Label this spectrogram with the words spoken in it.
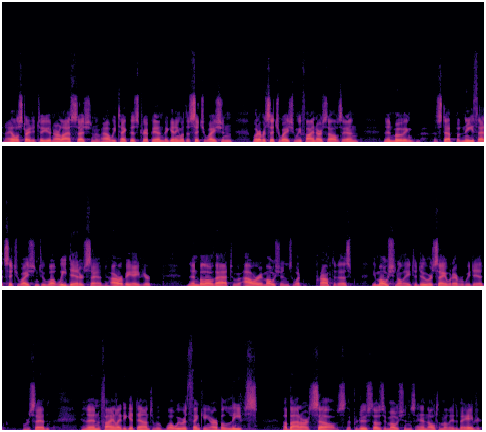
And I illustrated to you in our last session of how we take this trip in, beginning with the situation, whatever situation we find ourselves in, then moving a step beneath that situation to what we did or said, our behavior then below that, to our emotions, what prompted us emotionally to do or say whatever we did or said. And then finally to get down to what we were thinking, our beliefs about ourselves that produce those emotions and ultimately the behavior.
